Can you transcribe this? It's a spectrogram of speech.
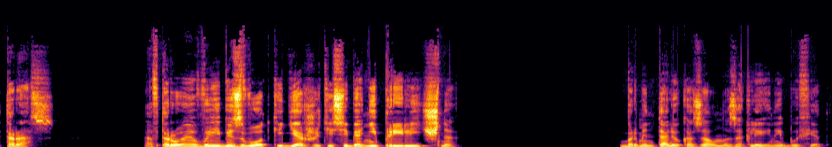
это раз. А второе, вы и без водки держите себя неприлично. Барменталь указал на заклеенный буфет.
